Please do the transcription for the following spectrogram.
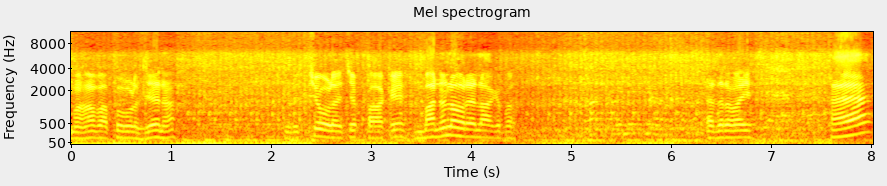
ਮਹਾ ਬਾਪੂ ਉਲਝੇ ਨਾ। ਝੋਲੇ ਚ ਪਾ ਕੇ ਬੰਨ ਲਓ ਰੇ ਲਾ ਕੇ ਪਰ। ਇਧਰ ਬਾਈ। ਹੈ?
